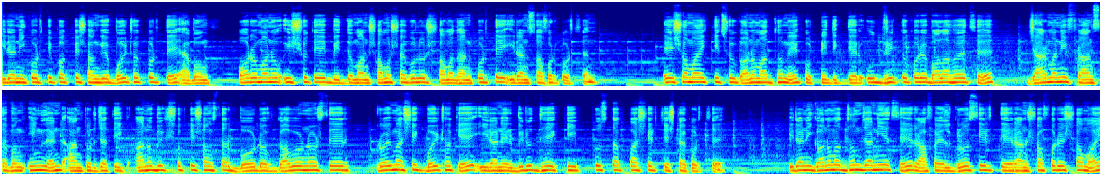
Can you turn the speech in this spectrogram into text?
ইরানি কর্তৃপক্ষের সঙ্গে বৈঠক করতে এবং পরমাণু ইস্যুতে বিদ্যমান সমস্যাগুলোর সমাধান করতে ইরান সফর করছেন। এ সময় কিছু গণমাধ্যমে কূটনীতিকদের উদ্ধৃত করে বলা হয়েছে, জার্মানি, ফ্রান্স এবং ইংল্যান্ড আন্তর্জাতিক আণবিক শক্তি সংস্থার বোর্ড অব গভর্নর্সের ত্রৈমাসিক বৈঠকে ইরানের বিরুদ্ধে একটি প্রস্তাব পাশের চেষ্টা করছে। ইরানি গণমাধ্যম জানিয়েছে, রাফায়েল গ্রোসির তেহরান সফরের সময়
